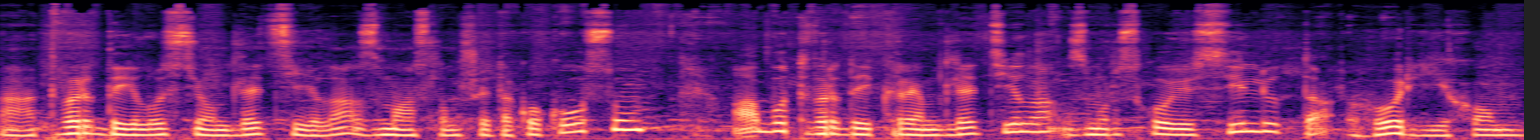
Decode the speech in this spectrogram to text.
А, Твердий лосьон для тіла з маслом шита кокосу або твердий крем для тіла з морською сіллю та горіхом.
